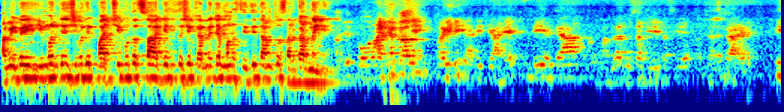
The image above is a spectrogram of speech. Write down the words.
आम्ही काही इमर्जन्सीमध्ये पाचची मुदत सहा केली तशी करण्याच्या मनस्थितीत आमचं सरकार नाही आहे. ती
